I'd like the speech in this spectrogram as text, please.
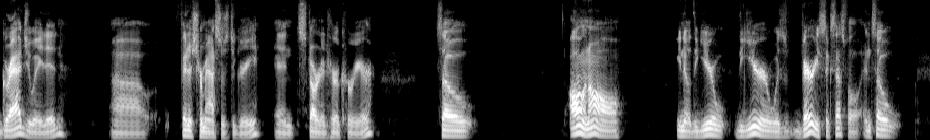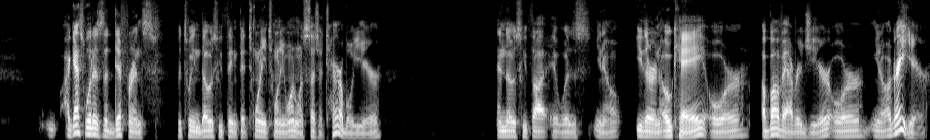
graduated, uh, finished her master's degree, and started her career. So, all in all, you know, the year the year was very successful. And so, I guess what is the difference between those who think that 2021 was such a terrible year and those who thought it was, you know, either an okay or above average year or, you know, a great year?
